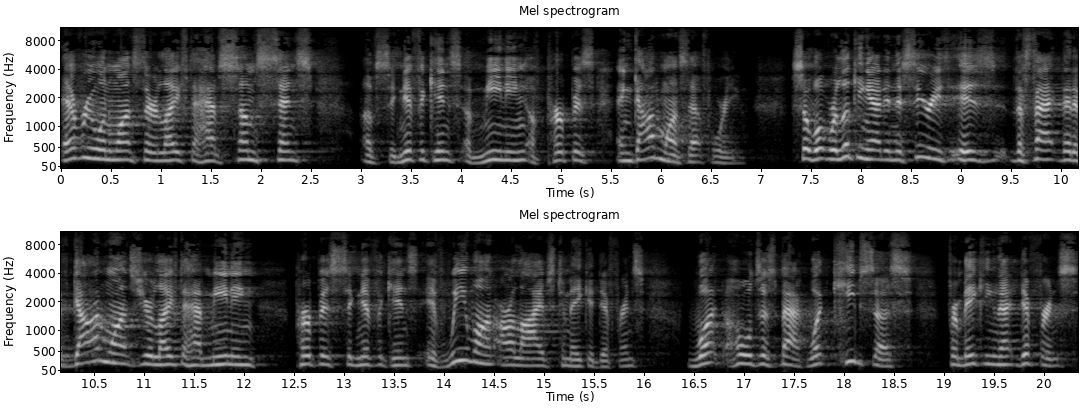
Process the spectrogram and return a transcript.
Everyone wants their life to have some sense of significance, of meaning, of purpose, and God wants that for you. So, what we're looking at in this series is the fact that if God wants your life to have meaning, purpose, significance, if we want our lives to make a difference, what holds us back? What keeps us from making that difference?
